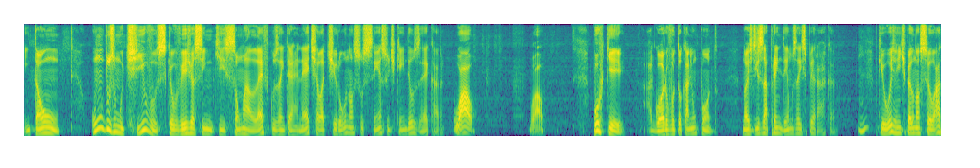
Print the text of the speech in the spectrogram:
Então, um dos motivos que eu vejo assim que são maléficos a internet, ela tirou o nosso senso de quem Deus é, cara. Uau. Uau. Por quê? Agora eu vou tocar em um ponto. Nós desaprendemos a esperar, cara. Hum. Porque hoje a gente pega o nosso celular,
